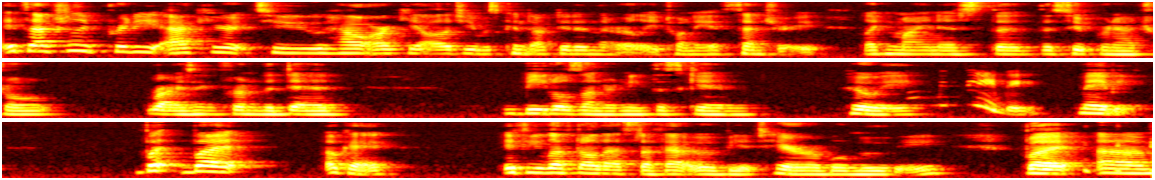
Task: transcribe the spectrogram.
it's actually pretty accurate to how archaeology was conducted in the early 20th century. Like minus the the supernatural rising from the dead, beetles underneath the skin, hooey. Maybe. maybe but but okay if you left all that stuff out it would be a terrible movie but um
